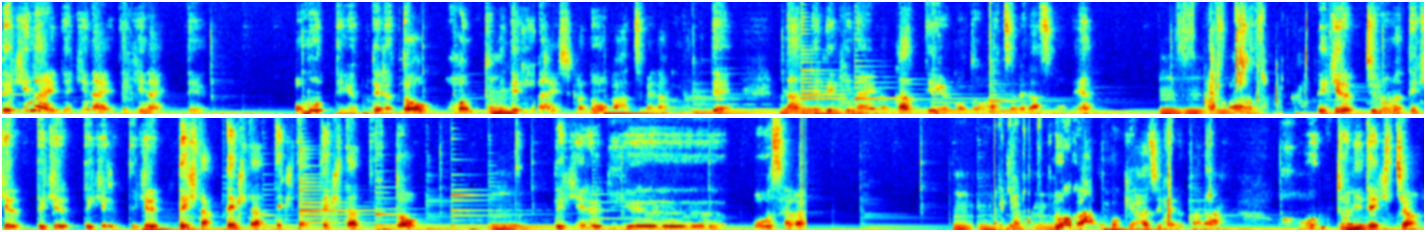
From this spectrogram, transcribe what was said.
できないできないできないって思って言ってると本当にできないしか脳が集めなくなって、なんでできないのかっていうことを集め出すのね。うんうんでもできる自分はできるできるできるできるできたできたできたできたって言うとうんできる理由を探うんうん。してうん脳が動き始めるから本当にできちゃう。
